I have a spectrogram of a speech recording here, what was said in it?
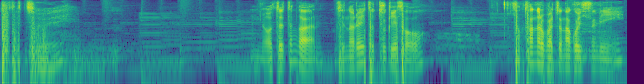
도대체 왜? 음, 어쨌든간 제너레이터 두 개에서 석탄으로 발전하고 있으니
